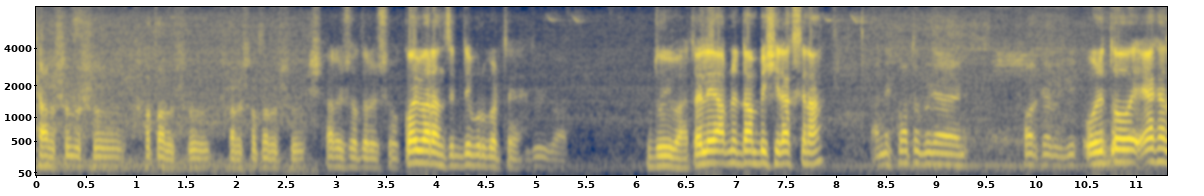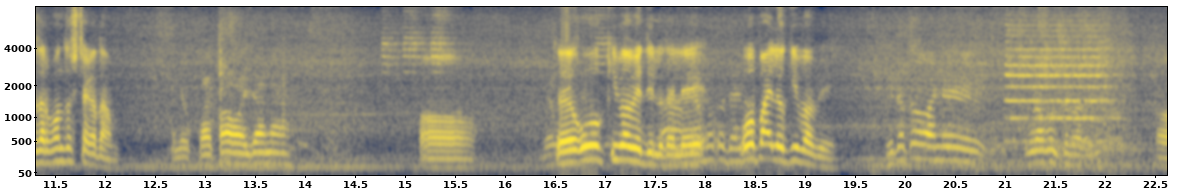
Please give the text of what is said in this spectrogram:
সাড়ে ষোলোশো সতেরোশো সাড়ে সতেরোশো। সাড়ে সতেরোশো। কয়বার আনছেন ডিপুরগড় থেকে দুইবার। দুইবার। তাহলে আপনার দাম বেশি রাখছে না? আমি কত করে সরকারের বিক্রি ওই তো এক হাজার পঞ্চাশ টাকা দাম। কয় পাওয়া যায় না ও। তো ও কীভাবে দিল তাহলে ও পাইলো কীভাবে? এটা তো ওরা বলতে পারে। ও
